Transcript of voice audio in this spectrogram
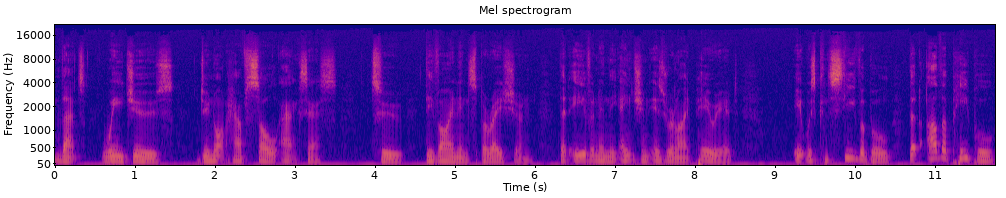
that we Jews do not have sole access to divine inspiration, that even in the ancient Israelite period, it was conceivable that other people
